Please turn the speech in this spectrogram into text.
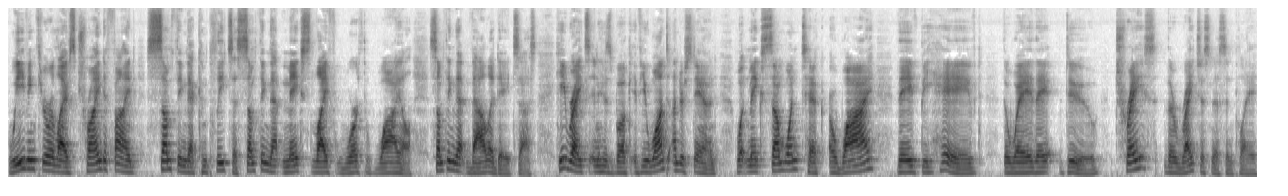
weaving through our lives trying to find something that completes us something that makes life worthwhile something that validates us. He writes in his book if you want to understand what makes someone tick or why they've behaved the way they do Trace the righteousness in play,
